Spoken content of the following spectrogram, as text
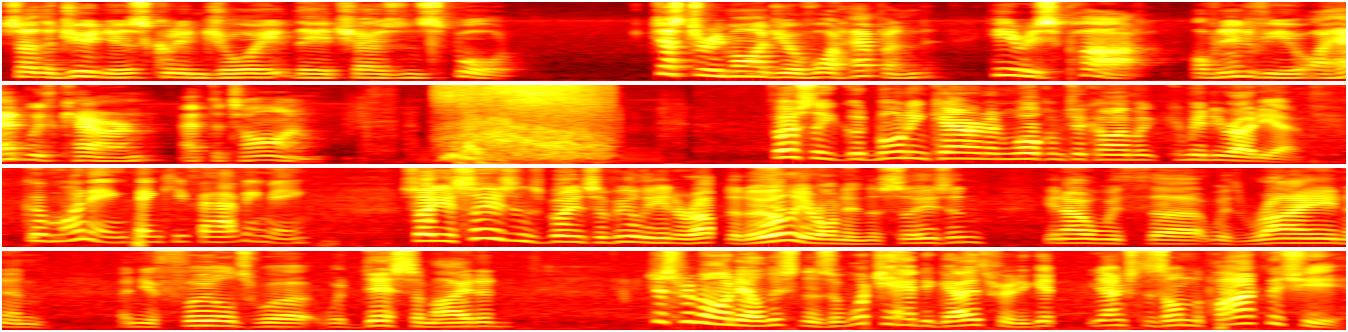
so the juniors could enjoy their chosen sport. Just to remind you of what happened, here is part of an interview I had with Karen at the time. Firstly, good morning, Karen, and welcome to Kiama Community Radio. Good morning. Thank you for having me. So your season's been severely interrupted earlier on in the season, you know, with uh, with rain and, and your fields were, were decimated. Just remind our listeners of what you had to go through to get youngsters on the park this year.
